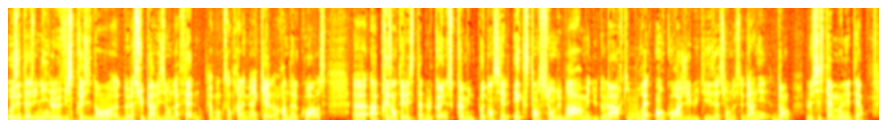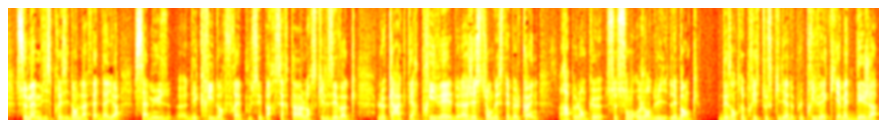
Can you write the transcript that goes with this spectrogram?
Aux États-Unis, le vice-président de la supervision de la Fed, donc la Banque centrale américaine, Randall Quarles, euh, a présenté les stablecoins comme une potentielle extension du bras armé du dollar qui hmm. pourrait encourager l'utilisation de ce dernier dans le système monétaire. Ce même vice-président de la Fed, d'ailleurs, s'amuse euh, des cris d'orfraie poussés par certains lorsqu'ils évoquent le caractère privé de la gestion des stablecoins, rappelant que ce sont aujourd'hui les banques des entreprises, tout ce qu'il y a de plus privé, qui émettent déjà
